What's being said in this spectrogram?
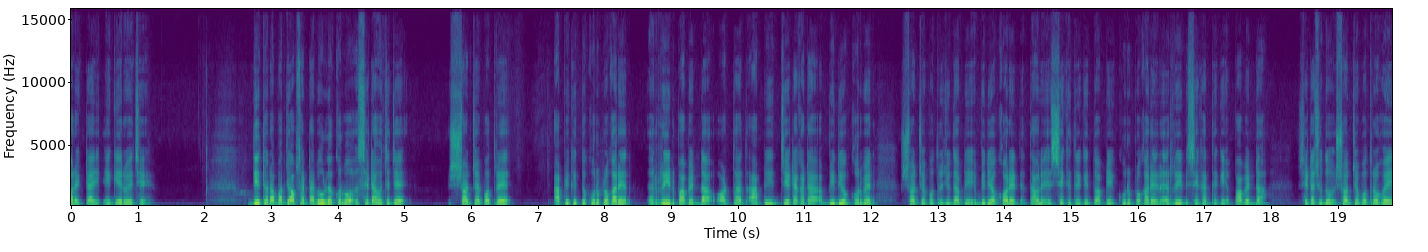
অনেকটাই এগিয়ে রয়েছে। দ্বিতীয় নম্বর যে অপশানটা আমি উল্লেখ করব, সেটা হচ্ছে যে সঞ্চয়পত্রে আপনি কিন্তু কোনো প্রকারের ঋণ পাবেন না। অর্থাৎ আপনি যে টাকাটা বিনিয়োগ করবেন, সঞ্চয়পত্রে যদি আপনি বিনিয়োগ করেন, তাহলে সেক্ষেত্রে কিন্তু আপনি কোনো প্রকারের ঋণ সেখান থেকে পাবেন না। সেটা শুধু সঞ্চয়পত্র হয়ে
